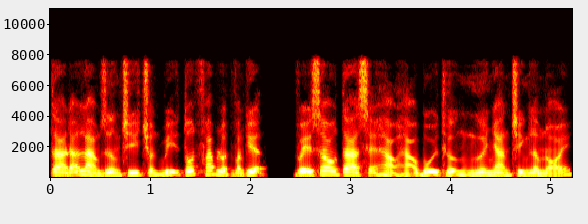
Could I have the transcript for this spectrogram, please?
ta đã làm dương trí chuẩn bị tốt pháp luật văn kiện, về sau ta sẽ hảo hảo bồi thường ngươi nhan chính lâm nói.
